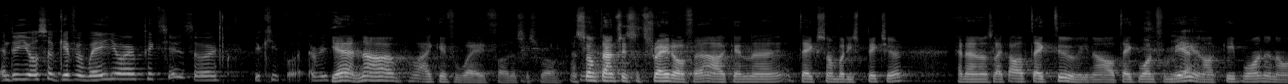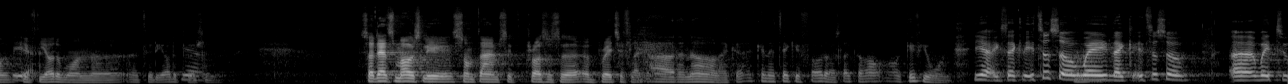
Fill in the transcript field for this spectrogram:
And do you also give away your pictures or you keep everything? Yeah, no, I give away photos as well. And sometimes it's a trade-off. Eh? I can uh, take somebody's picture, and then I was like, I'll take two. You know, I'll take one for me, Yeah. and I'll keep one, and I'll Yeah. give the other one uh, to the other Yeah. person. So that's mostly. Sometimes it crosses a, a bridge of like, oh, I don't know, like, uh, can I take your photo? I was like, I'll, I'll give you one. Yeah, exactly. It's also a way, like, it's also a way to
